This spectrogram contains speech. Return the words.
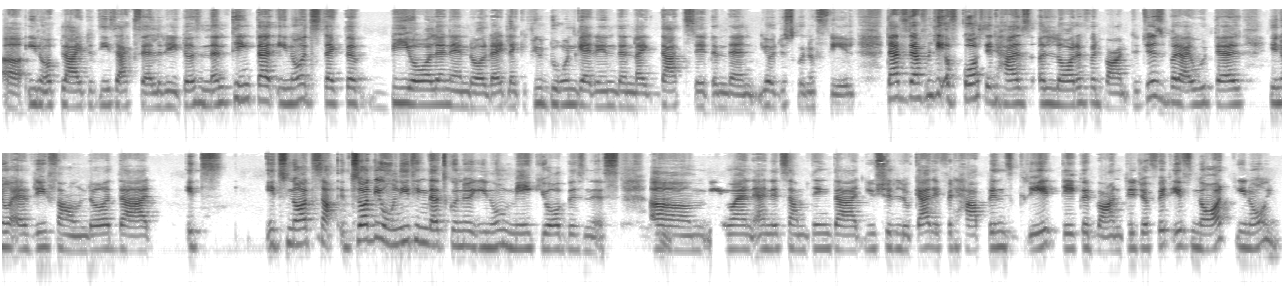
uh, you know apply to these accelerators and then think that you know it's like the be all and end all right? Like if you don't get in then like that's it and then you're just going to fail. That's definitely of course it has a lot of advantages but i would tell you know every founder that it's it's not it's not the only thing that's going to you know make your business hmm. um you know and and it's something that you should look at. If it happens great take advantage of it. If not you know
